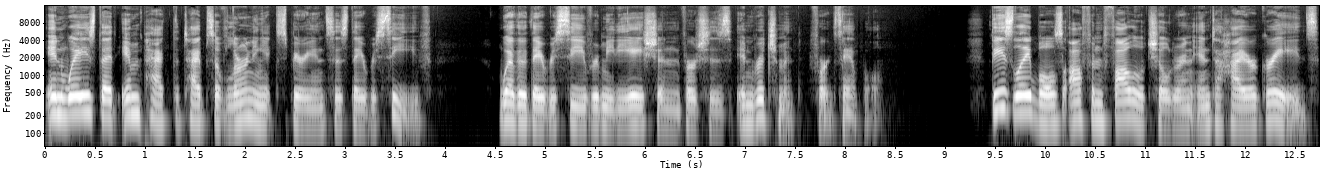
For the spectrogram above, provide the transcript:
in ways that impact the types of learning experiences they receive, whether they receive remediation versus enrichment, for example. These labels often follow children into higher grades,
